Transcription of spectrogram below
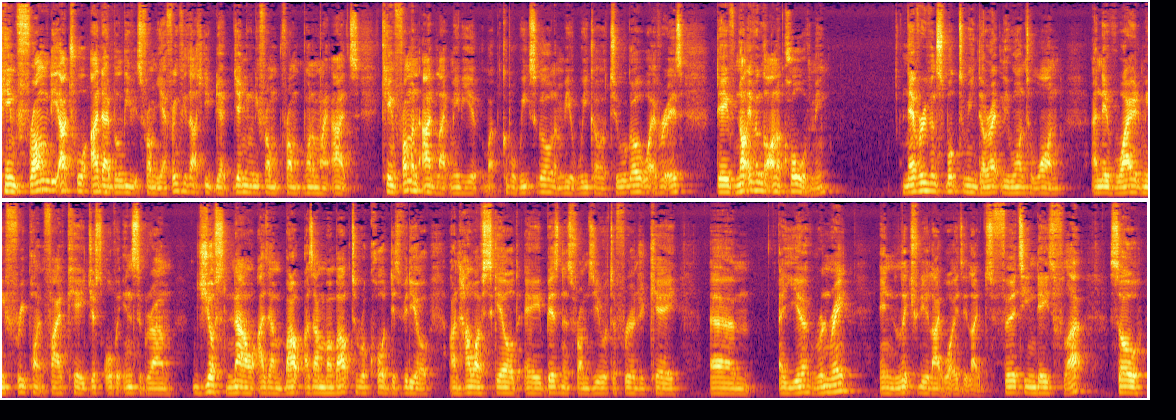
Came from the actual ad, I believe it's from. Yeah, think it's actually yeah, genuinely from from one of my ads. Came from an ad like maybe a, a couple weeks ago, maybe a week or two ago, whatever it is. They've not even got on a call with me. Never even spoke to me directly one to one, and they've wired me 3.5k just over Instagram just now as I'm about as I'm about to record this video on how I've scaled a business from zero to 300k um, a year run rate in literally like what is it like 13 days flat. So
